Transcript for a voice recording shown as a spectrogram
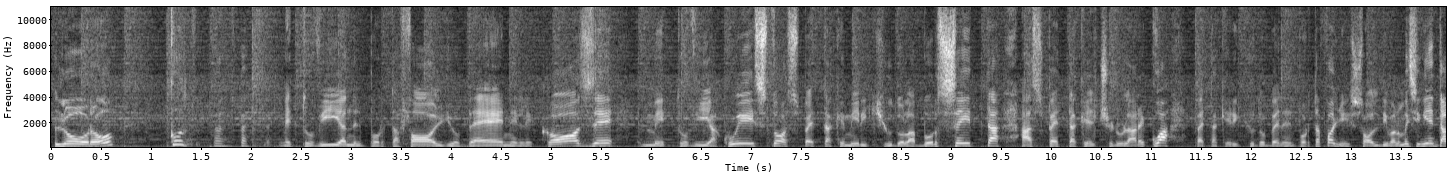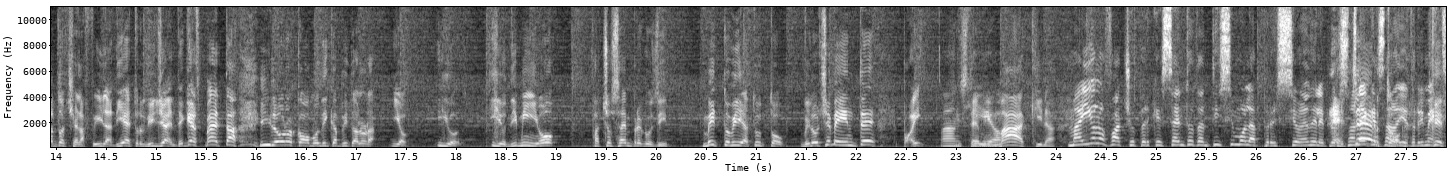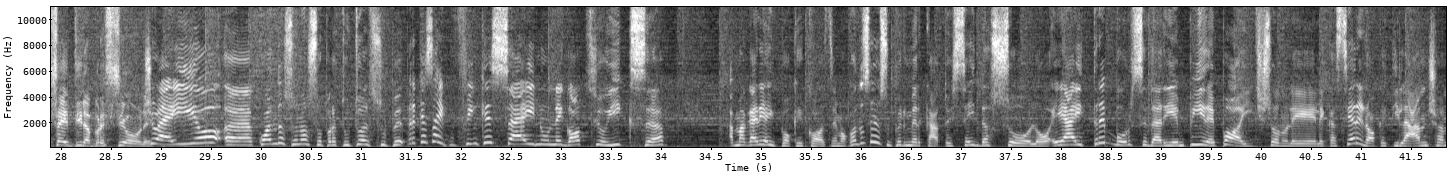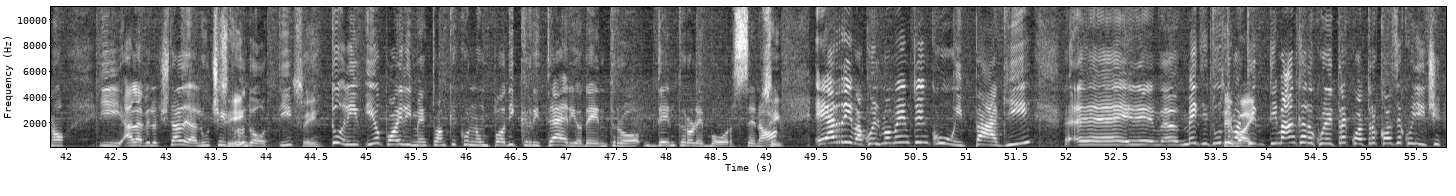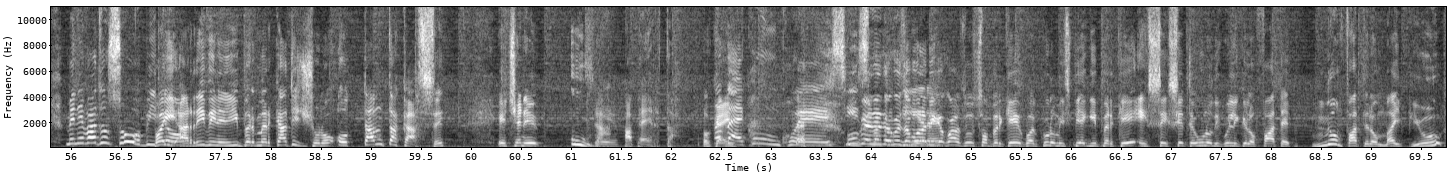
loro Col- aspetta, metto via nel portafoglio bene le cose, metto via questo, aspetta che mi richiudo la borsetta, aspetta che il cellulare qua, aspetta che richiudo bene il portafoglio, i soldi vanno messi via, intanto c'è la fila dietro di gente che aspetta i loro comodi, capito? Allora io, io, io di mio faccio sempre così, metto via tutto velocemente, poi sistemo in macchina. Ma io lo faccio perché sento tantissimo la pressione delle Eh, persone certo che stanno dietro di me. che senti la pressione. Cioè io eh, quando sono soprattutto al super... Perché sai, finché sei in un negozio X... Magari hai poche cose, ma quando sei al supermercato e sei da solo e hai tre borse da riempire, poi ci sono le, le cassiere no, che ti lanciano i- alla velocità della luce Sì, i prodotti. sì. Tu li, io poi li metto anche con un po' di criterio dentro, dentro le borse, no? Sì. E arriva quel momento in cui paghi, eh, metti tutto, ma ti, ti mancano quelle 3-4 cose, quindi dici me ne vado subito. Poi arrivi negli ipermercati, ci sono 80 casse e ce n'è una aperta. Ok? Vabbè, comunque, sì, Comunque a questa polemica qua non so perché, qualcuno mi spieghi perché e se siete uno di quelli che lo fate, non fatelo mai più.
